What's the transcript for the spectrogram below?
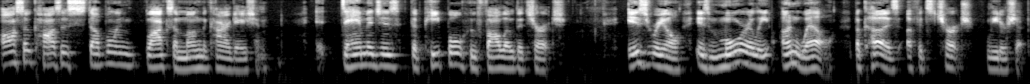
also causes stumbling blocks among the congregation. It damages the people who follow the church. Israel is morally unwell because of its church leadership.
